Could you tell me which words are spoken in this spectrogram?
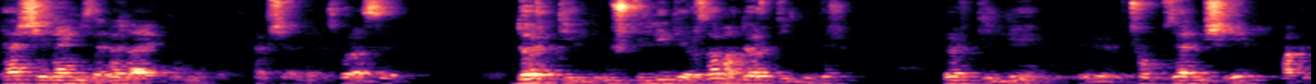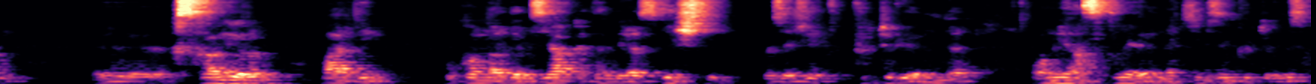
her şeyin en güzeline layık memleket. Hemşehrilerimiz. Burası dört dilli, üç dilli diyoruz ama dört dillidir. Dört dilli e, çok güzel bir şehir. Bakın e, kıskanıyorum. Mardin bu konularda bizi hakikaten biraz geçti. Özellikle kültür yönünden, onu yansıtma yönünden ki bizim kültürümüz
